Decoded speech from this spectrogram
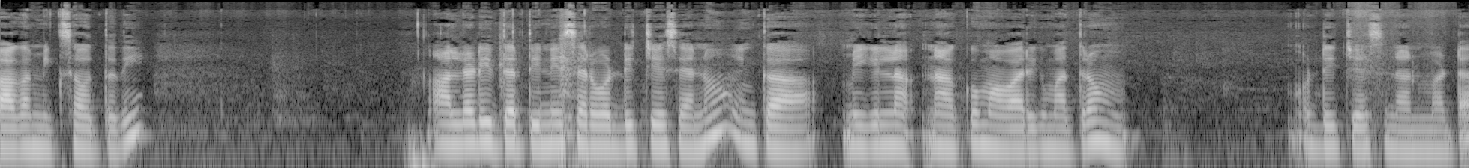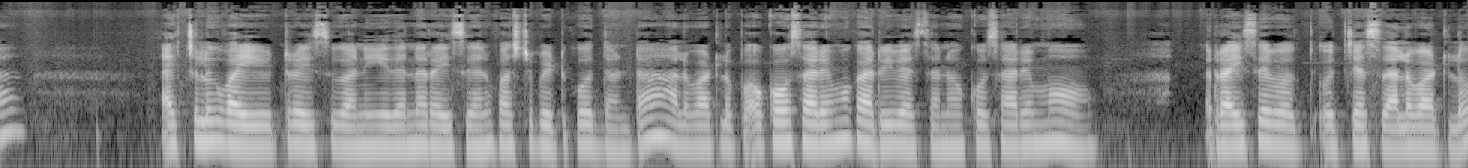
బాగా మిక్స్ అవుతుంది. ఆల్రెడీ ఇద్దరు తినేసారు వడ్డిచ్చేసాను. ఇంకా మిగిలిన నాకు మా వారికి మాత్రం వడ్డిచ్చేసాను అనమాట యాక్చువల్గా వైట్ రైస్ కానీ ఏదైనా రైస్ కానీ ఫస్ట్ పెట్టుకోవద్దంట. అలవాట్లో ఒక్కోసారేమో కర్రీ వేస్తాను ఒక్కోసారేమో రైసే వచ్చేస్తుంది అలవాట్లో.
